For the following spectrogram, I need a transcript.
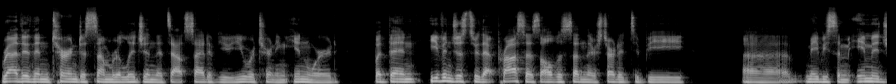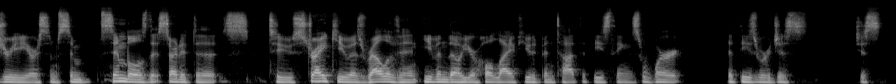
rather than turn to some religion that's outside of you you were turning inward but then even just through that process all of a sudden there started to be uh, maybe some imagery or some sim- symbols that started to to strike you as relevant, even though your whole life you had been taught that these things weren't, that these were just just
